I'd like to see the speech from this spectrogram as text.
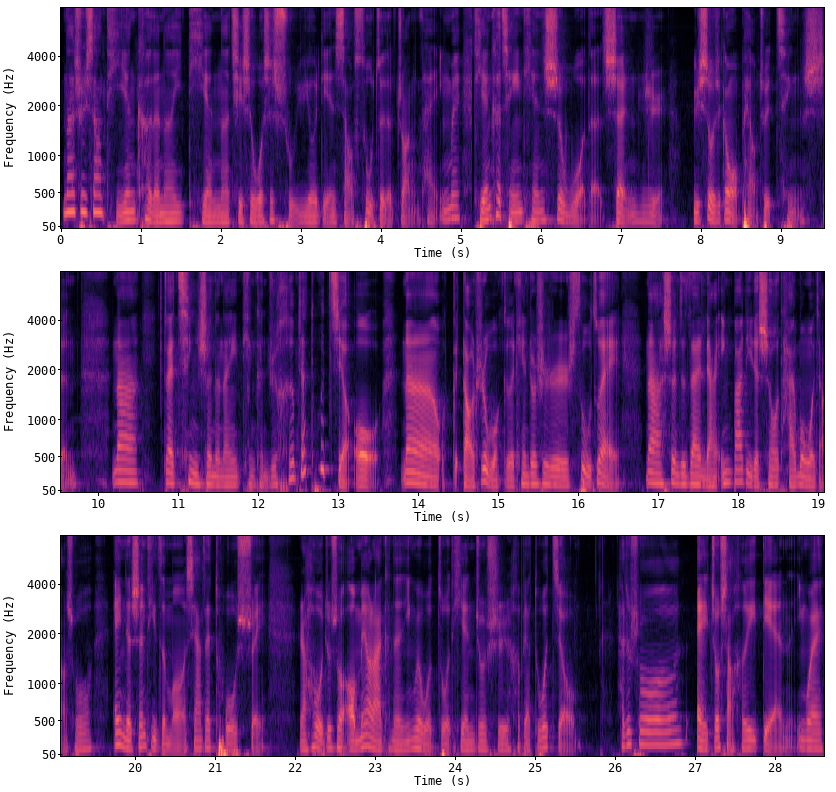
那去上体验课的那一天呢，其实我是属于有点小宿醉的状态，因为体验课前一天是我的生日。于是我就跟我朋友去庆生。那在庆生的那一天，可能就喝比较多酒，那导致我隔天就是宿醉。那甚至在量 in body 的时候，他还问我讲说：“哎，你的身体怎么现在在脱水？”然后我就说：“哦，没有啦，可能因为我昨天就是喝比较多酒。”他就说：“哎，酒少喝一点，因为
